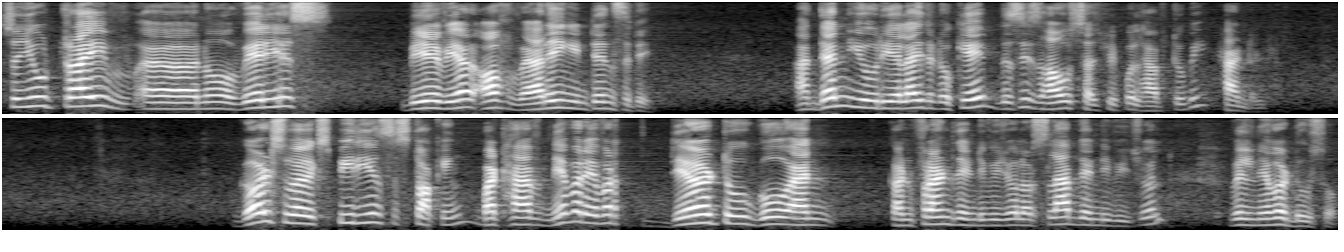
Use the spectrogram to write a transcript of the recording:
So, you try uh, know various behavior of varying intensity and then you realize that okay, this is how such people have to be handled. Girls who have experienced stalking, but have never ever dared to go and confront the individual or slap the individual will never do so.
